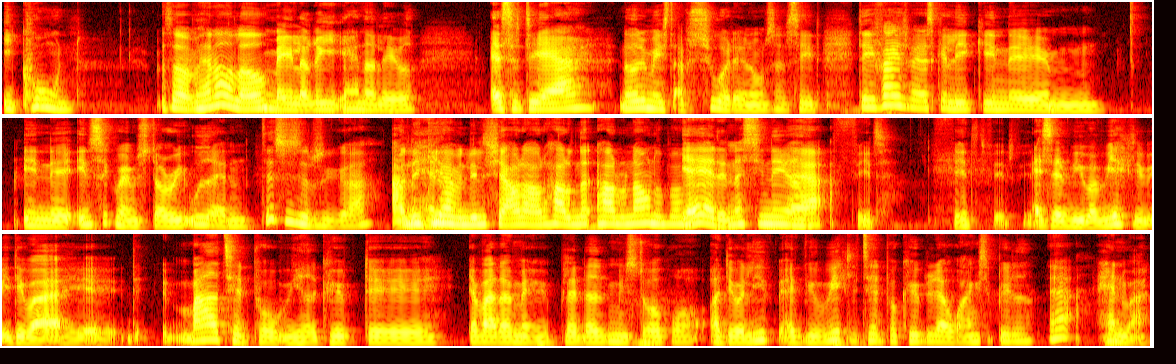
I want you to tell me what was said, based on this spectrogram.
ikon Så han havde lavet? maleri, han havde lavet. Altså, det er noget af det mest absurde, jeg nogensinde har set. Det kan faktisk være, at jeg skal lægge en, øh, en øh, Instagram-story ud af den. Det synes jeg, du skal gøre. Og Jamen, lige give ham en lille shout-out. Har du, har du navnet på ham? Ja, ja, den er signeret. Ja, fedt. Fedt, fedt, fedt. Altså, vi var virkelig, det var øh, meget tæt på, vi havde købt, øh, jeg var der med blandt andet min storebror, og det var lige, at vi var virkelig tæt på at købe det der orange billede. Ja, Han var.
